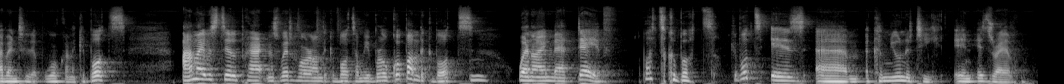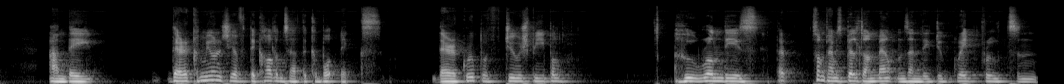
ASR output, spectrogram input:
I went to work on the kibbutz, and I was still partners with her on the kibbutz, and we broke up on the kibbutz Mm. when I met Dave. What's kibbutz? Kibbutz is um, a community in Israel, and they they're a community of they call themselves the kibbutzniks. They're a group of Jewish people who run these. They're sometimes built on mountains, and they do grapefruits. And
